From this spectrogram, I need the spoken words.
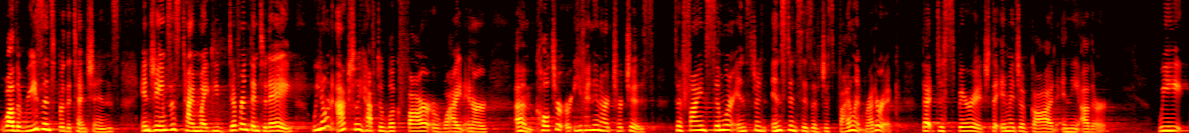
while the reasons for the tensions in James's time might be different than today, we don't actually have to look far or wide in our um, culture or even in our churches to find similar instan- instances of just violent rhetoric that disparage the image of God in the other. We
